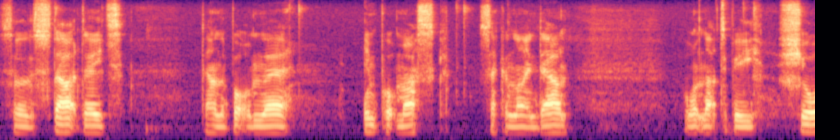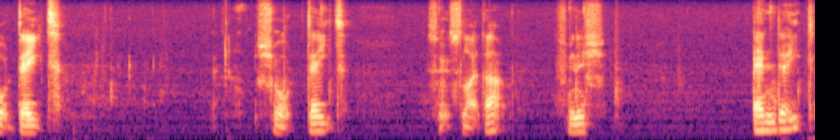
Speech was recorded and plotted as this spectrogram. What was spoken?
So the start date down the bottom there input mask second line down. I want that to be short date. Short date. So it's like that. Finish. End date.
